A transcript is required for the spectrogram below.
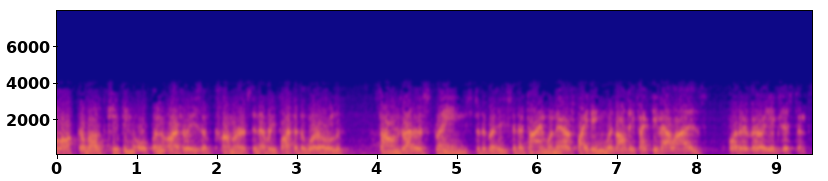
Talk about keeping open arteries of commerce in every part of the world sounds rather strange to the British at a time when they are fighting without effective allies for their very existence.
